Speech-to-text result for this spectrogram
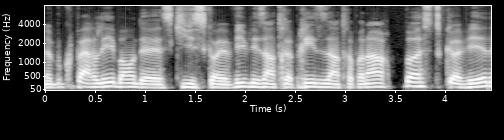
On a beaucoup parlé, bon, de ce qui ce vivent les entreprises, les entrepreneurs post-COVID,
